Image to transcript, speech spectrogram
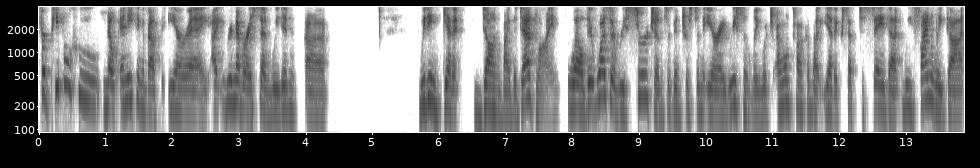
for people who know anything about the ERA, I remember I said we didn't uh, we didn't get it done by the deadline. Well, there was a resurgence of interest in the ERA recently, which I won't talk about yet, except to say that we finally got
